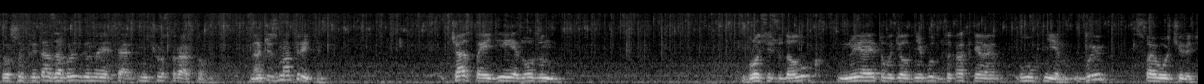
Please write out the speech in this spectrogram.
То, что плита забрызганная, это ничего страшного. Значит, смотрите. Сейчас, по идее, я должен бросить сюда лук, но я этого делать не буду, так как я лук не ем. Вы в свою очередь,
